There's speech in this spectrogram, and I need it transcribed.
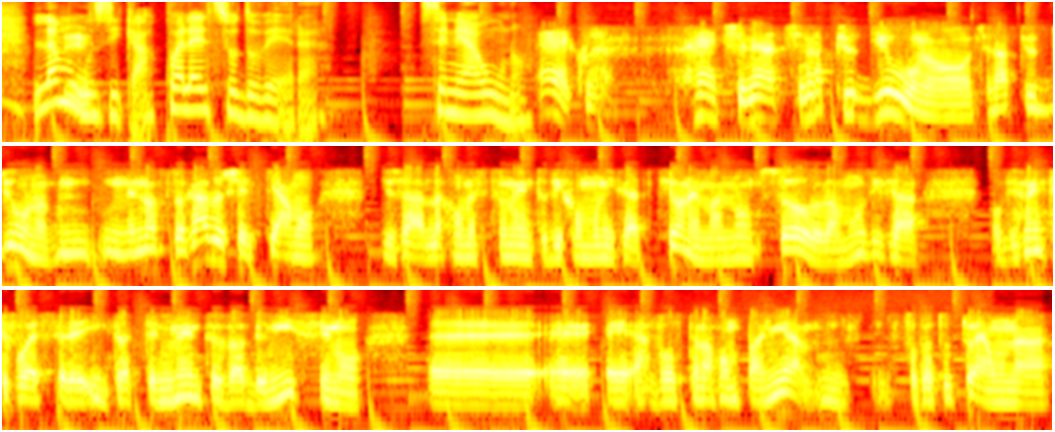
La sì. musica, qual è il suo dovere? Se ne ha uno. Ecco. Eh, ce, n'ha, ce n'ha più di uno, ce n'ha più di uno. Nel nostro caso cerchiamo di usarla come strumento di comunicazione, ma non solo, la musica ovviamente può essere intrattenimento e va benissimo, eh, è, è, a volte una compagnia, soprattutto è una,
